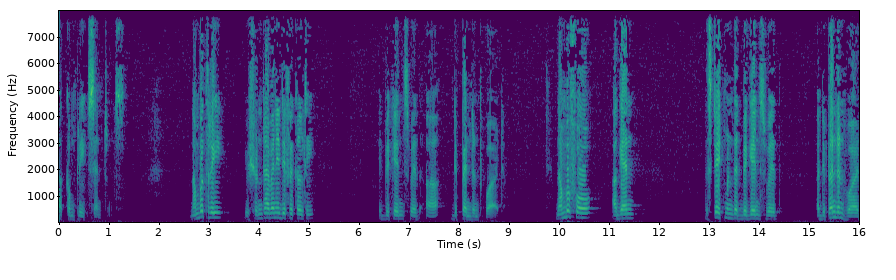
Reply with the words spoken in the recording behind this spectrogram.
a complete sentence Number three, you shouldn't have any difficulty. It begins with a dependent word. Number four, again, the statement that begins with a dependent word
